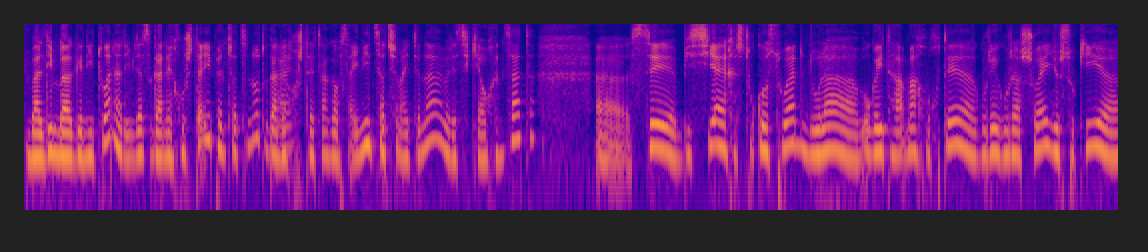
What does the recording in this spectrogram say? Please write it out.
Baldin ba genituan, adibidez, gane justei, pentsatzen dut, gane bai. justeetan gauza. Initzatxe maiten da, bereziki aurrentzat, uh, ze bizia errestuko zuen, dula hogeita amak urte, uh, gure gurasoei, justuki, uh,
